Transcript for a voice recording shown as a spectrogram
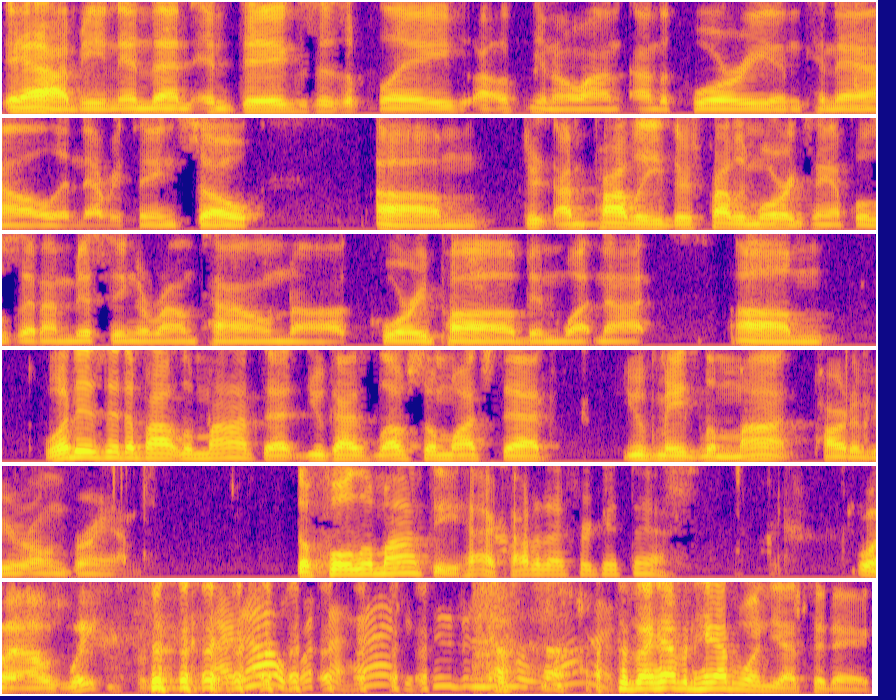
Yeah, I mean, and then and Digs is a play, uh, you know, on on the quarry and canal and everything. So, um, I'm probably there's probably more examples that I'm missing around town, uh, quarry pub and whatnot. Um, what is it about Lemont that you guys love so much that you've made Lemont part of your own brand? The full Monty. Heck, how did I forget that? Well, I was waiting for that. I know. What the heck? It should have been number one. Because I haven't had one yet today.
